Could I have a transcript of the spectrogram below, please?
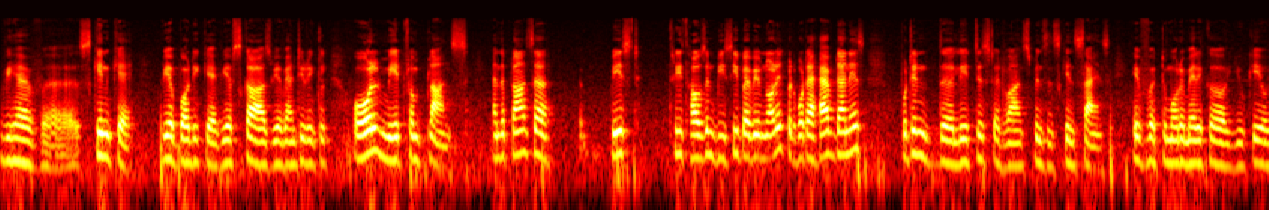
we have uh, skin care, we have body care, we have scars, we have anti-wrinkle, all made from plants. And the plants are based 3000 BC by way of knowledge, but what I have done is put in the latest advancements in skin science. If uh, tomorrow America, or UK or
